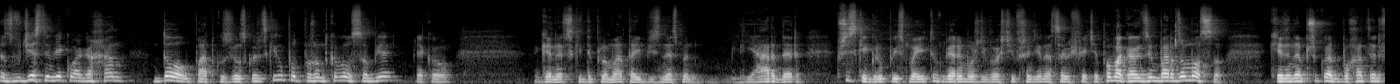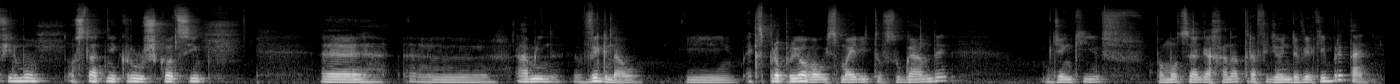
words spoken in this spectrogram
W XX wieku Agahan do upadku Związku Radzieckiego podporządkował sobie, jako genewski dyplomata i biznesmen, miliarder. Wszystkie grupy Ismailitów w miarę możliwości wszędzie na całym świecie, pomagając im bardzo mocno. Kiedy na przykład bohater filmu Ostatni Król Szkocji e, e, Amin wygnał i ekspropriował Ismailitów z Ugandy, dzięki pomocy Agahana trafili oni do Wielkiej Brytanii.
